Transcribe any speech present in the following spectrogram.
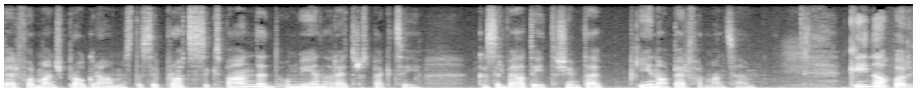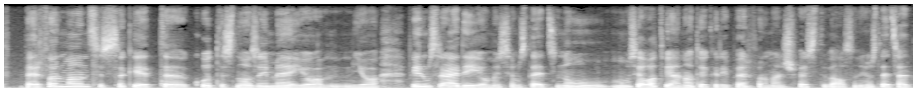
performance programmas. Tas ir Process Expanded un viena retrospekcija, kas ir veltīta šīm te kino performancēm kino par performanci. Sakiet, eh, ko tas nozīmē, jo, jo pirms raidījuma es jums teicu, nu, mums jau Latvijā notiek arī performance festivāls, un jūs teicāt,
